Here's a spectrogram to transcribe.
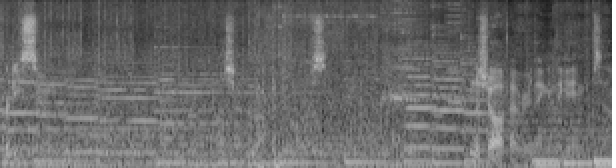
pretty soon. I'll show that off, of course. I'm gonna show off everything in the game, so.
